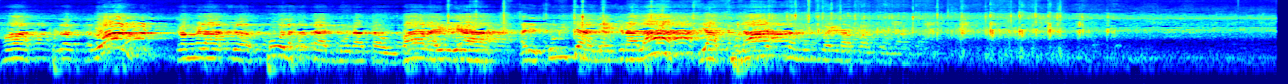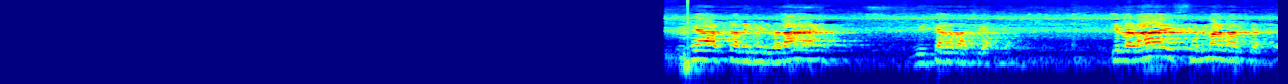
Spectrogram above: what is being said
हात पुढं करून कमळाचं फूल हातात घेऊन आता उभा राहिल्या आणि तुमच्या लेकराला या फुलात मुंबईला पाठवणार. खऱ्या अर्थाने ही लढाई विचाराची आहे. ती लढाई सन्मानाची आहे.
